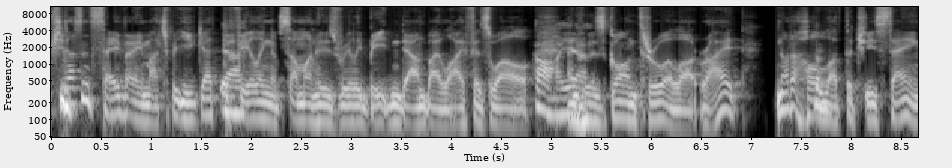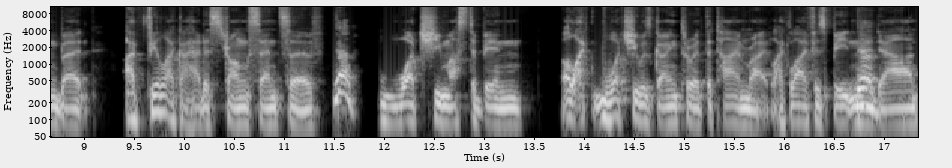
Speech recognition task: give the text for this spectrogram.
she doesn't say very much, but you get the Yeah. feeling of someone who's really beaten down by life as well. Oh and who has gone through a lot, right? Not a whole Hmm. lot that she's saying, but I feel like I had a strong sense of Yeah. what she must have been, or like what she was going through at the time, right? Like life has beaten Yeah. her down.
